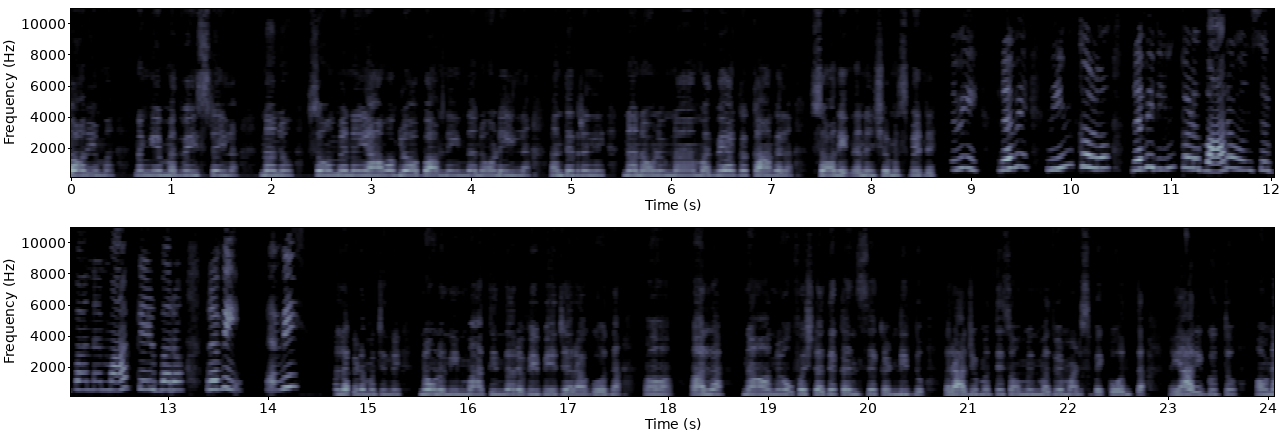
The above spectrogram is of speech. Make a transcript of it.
ಸಾರಿ ಅಮ್ಮ ನನಗೆ ಮದುವೆ ಇಷ್ಟ ಇಲ್ಲ. ನಾನು ಸೌಮ್ಯನ ಯಾವಾಗಲೂ ಆ ಭಾವನೆಯಿಂದ ನೋಡೇ ಇಲ್ಲ. ಅಂತದ್ರಲ್ಲಿ ನಾನು ಅವಳನ್ನ ಮದುವೆ ಆಗೋಕ್ಕಾಗಲ್ಲ ಸಾರಿ ನನ್ನ ಕ್ಷಮಿಸ್ಬಿಡ್ರಿ. ಅಲ್ಲ ಕಡಮ್ಮ ಚಂದ್ರಿ, ನೋಡು ನಿನ್ನ ಮಾತಿಂದ ರವಿ ಬೇಜಾರಾಗೋದ ಹಾಂ ಅಲ್ಲ ನಾನು ಫಸ್ಟ್ ಅದೇ ಕನಸೆ ಕಂಡಿದ್ದು, ರಾಜು ಮತ್ತೆ ಸೌಮ್ಯನ ಮದುವೆ ಮಾಡಿಸ್ಬೇಕು ಅಂತ. ಯಾರಿಗೆ ಗೊತ್ತು? ಅವನ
